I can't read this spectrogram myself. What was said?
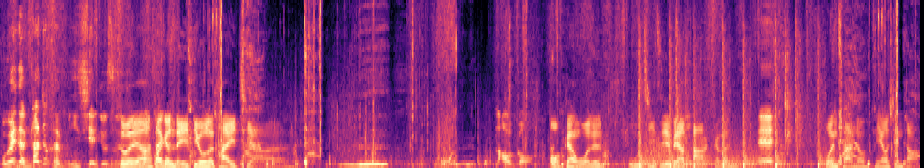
我跟你讲，他就很明显就是对啊，那个雷雷丢的太假了。老狗，哦，干我的五级直接被他打干了，哎、我很惨哦。你要先打，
